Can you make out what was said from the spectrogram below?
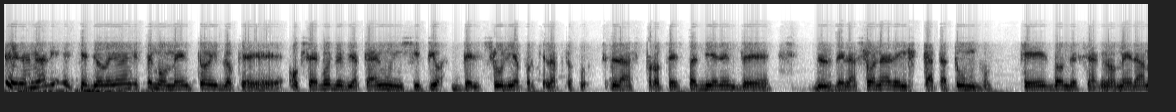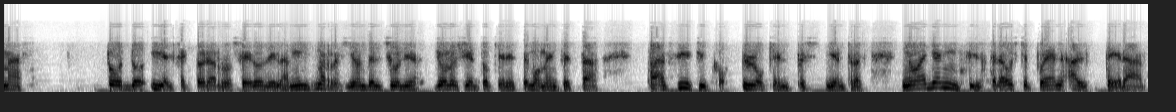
El análisis que yo veo en este momento y lo que observo desde acá del municipio del Zulia, porque las protestas vienen de, de la zona del Catatumbo, que es donde se aglomera más todo y el sector arrocero de la misma región del Zulia, yo lo siento que en este momento está pacífico, lo que pues mientras no hayan infiltrados que puedan alterar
